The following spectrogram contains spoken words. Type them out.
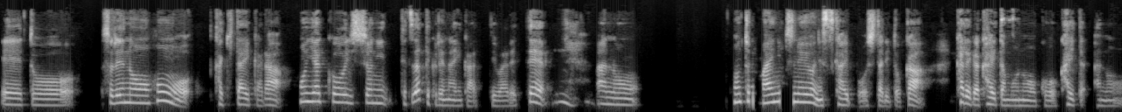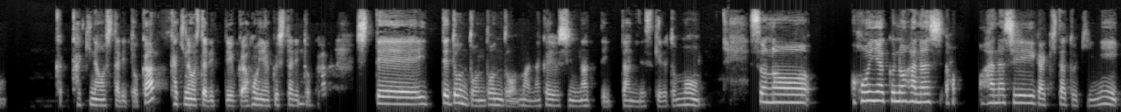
えっ、ー、と、それの本を書きたいから、翻訳を一緒に手伝ってくれないかって言われて、うん、あの、本当に毎日のようにスカイプをしたりとか、彼が書いたものをこう書いた、あの、書き直したりとか、書き直したりっていうか翻訳したりとかしていって、どんどんどんどんまあ仲良しになっていったんですけれども、その翻訳の話、話が来た時に、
